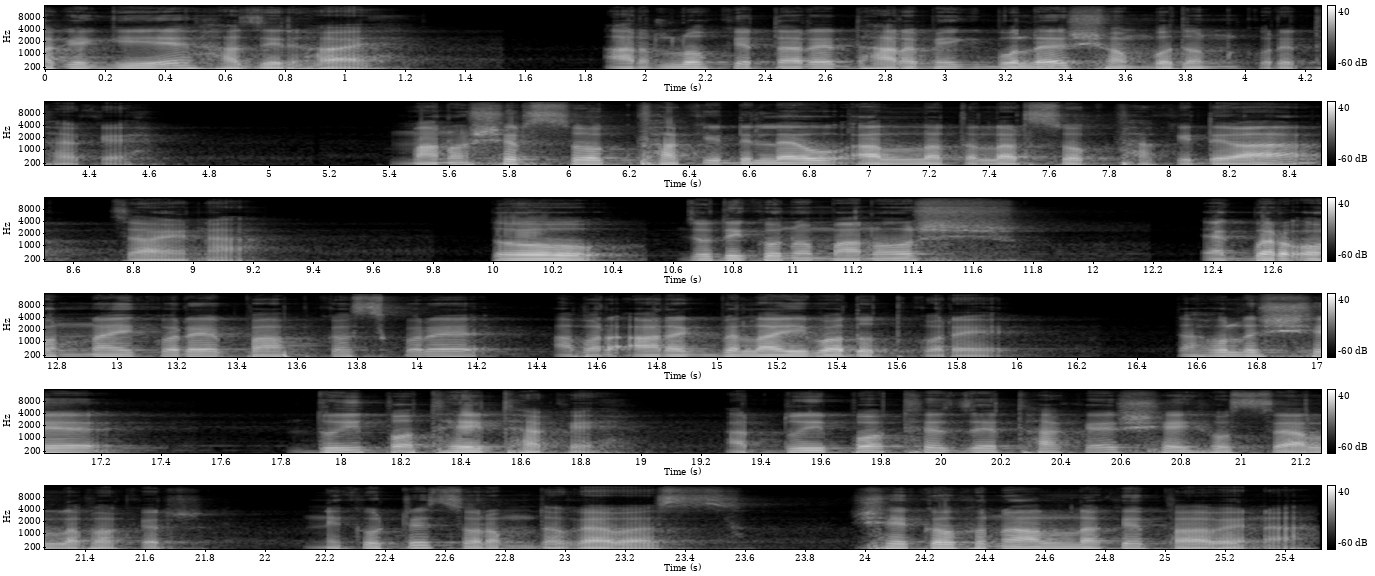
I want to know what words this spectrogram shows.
আগে গিয়ে হাজির হয়, আর লোকে তারে ধার্মিক বলে সম্বোধন করে থাকে। মানুষের চোখ ফাঁকি দিলেও আল্লাহ তালার চোখ ফাঁকি দেওয়া যায় না। তো যদি কোনো মানুষ একবার অন্যায় করে, পাপ কাজ করে, আবার আরেক বেলা ইবাদত করে, তাহলে সে দুই পথেই থাকে। আর দুই পথে যে থাকে, সেই হচ্ছে আল্লাহ পাকের নিকটে চরম ধোগাবাস সে কখনো আল্লাহকে পাবে না।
